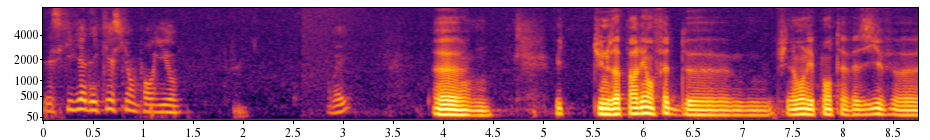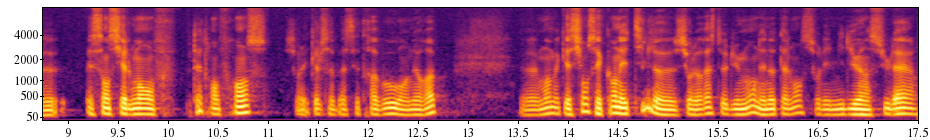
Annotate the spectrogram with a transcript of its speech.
Est-ce qu'il y a des questions pour Guillaume? Euh, oui. Tu nous as parlé en fait de finalement les plantes invasives essentiellement peut-être en France, sur lesquelles se basent ces travaux, ou en Europe. moi, ma question, c'est qu'en est-il sur le reste du monde, et notamment sur les milieux insulaires,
